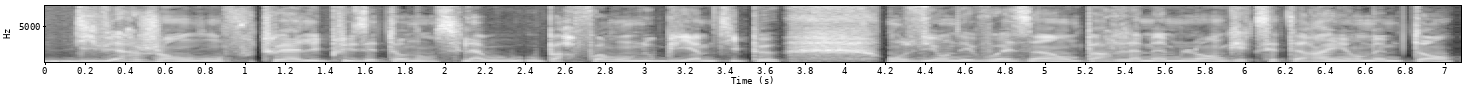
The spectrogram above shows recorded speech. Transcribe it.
divergents ou en tout cas les plus étonnants. C'est là où, où, parfois on oublie un petit peu. On se dit on est voisins, on parle la même langue, etc. Et en même temps,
